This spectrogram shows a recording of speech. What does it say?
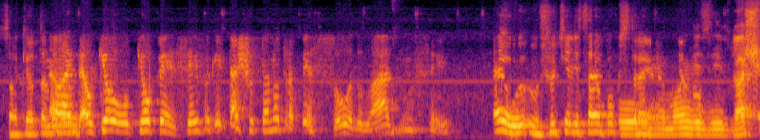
Só que eu também. Não, não... O, que eu, o que eu pensei foi que ele tá chutando outra pessoa do lado, não sei. É, o, o chute ele sai um pouco o estranho. Eu, ach,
